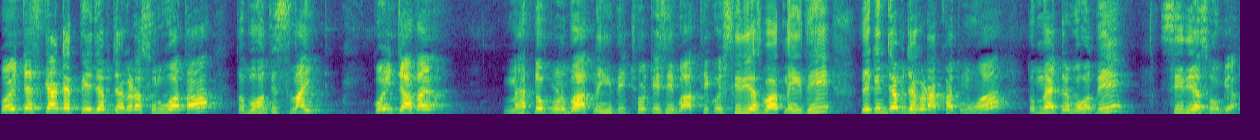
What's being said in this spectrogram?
पोइटेस क्या कहती है, जब झगड़ा शुरू हुआ था तो बहुत ही स्लाइट कोई ज़्यादा महत्वपूर्ण बात नहीं थी, छोटी सी बात थी, कोई सीरियस बात नहीं थी, लेकिन जब झगड़ा खत्म हुआ तो मैटर बहुत ही सीरियस हो गया।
